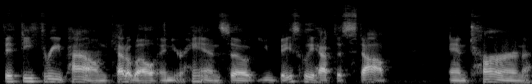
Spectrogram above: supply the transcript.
53 pound kettlebell in your hand. So you basically have to stop and turn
